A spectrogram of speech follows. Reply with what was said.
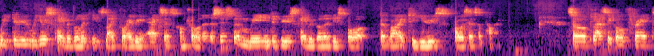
we do we use capabilities like for every access control in the system, we introduce capabilities for the right to use processor time. So a classical thread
